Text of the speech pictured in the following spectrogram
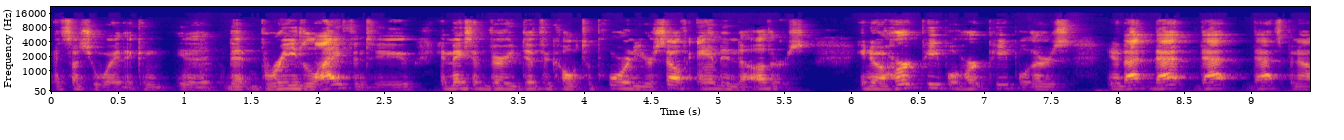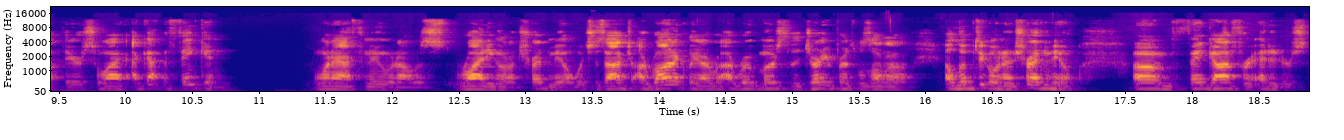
in such a way that can you know, that breathe life into you, it makes it very difficult to pour into yourself and into others. You know, hurt people hurt people. There's you know that that that that's been out there. So I, I got to thinking one afternoon when I was riding on a treadmill, which is ironically, I, I wrote most of the journey principles on a elliptical and a treadmill. Um, thank God for editors.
